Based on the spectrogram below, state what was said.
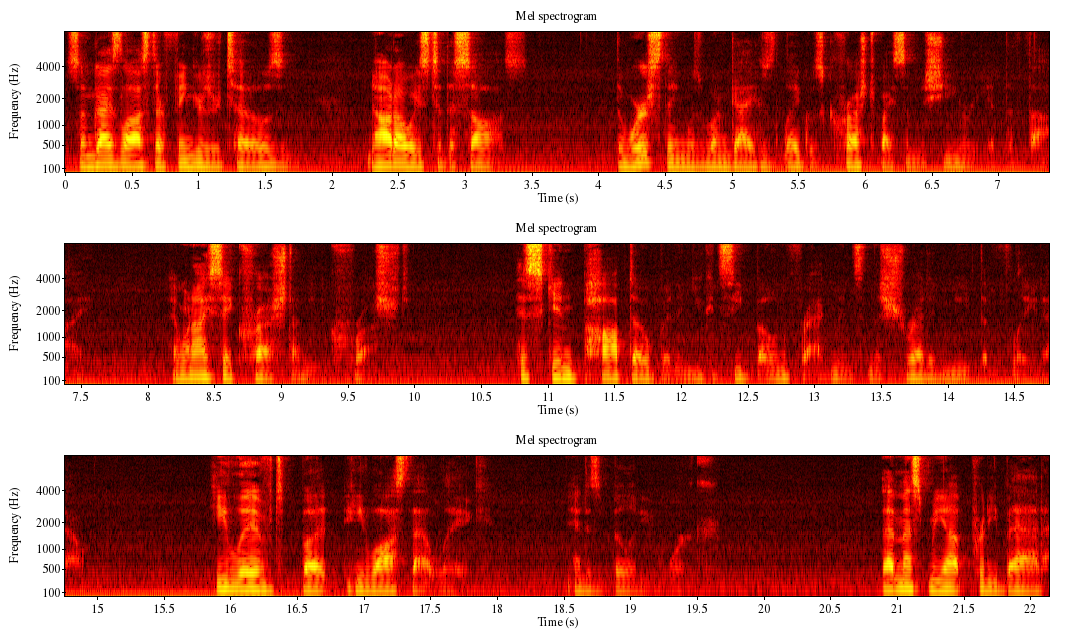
Some guys lost their fingers or toes, and not always to the saws. The worst thing was one guy whose leg was crushed by some machinery at the thigh. And when I say crushed, I mean crushed. His skin popped open, and you could see bone fragments and the shredded meat that flayed out. He lived, but he lost that leg and his ability to work. That messed me up pretty bad.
